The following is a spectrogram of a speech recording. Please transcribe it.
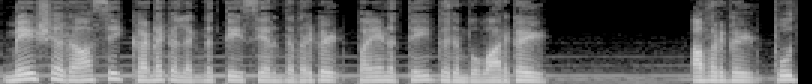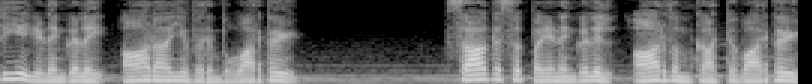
மேஷ ராசி கடக லக்னத்தை சேர்ந்தவர்கள் பயணத்தை விரும்புவார்கள். அவர்கள் புதிய இடங்களை ஆராய விரும்புவார்கள். சாகச பயணங்களில் ஆர்வம் காட்டுவார்கள்.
